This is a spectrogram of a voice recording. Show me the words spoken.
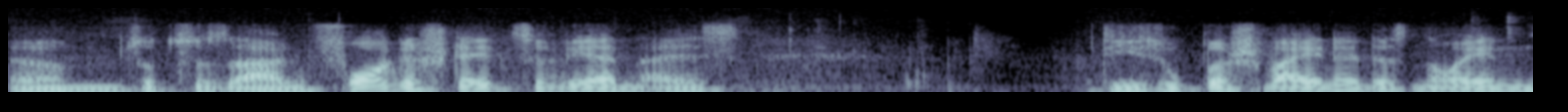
ähm, sozusagen vorgestellt zu werden als die Superschweine des neuen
